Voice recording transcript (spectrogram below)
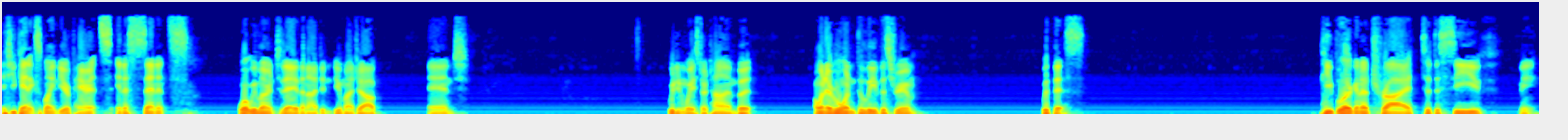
if you can't explain to your parents in a sentence what we learned today, then I didn't do my job. And we didn't waste our time, but I want everyone to leave this room with this. People are going to try to deceive me.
